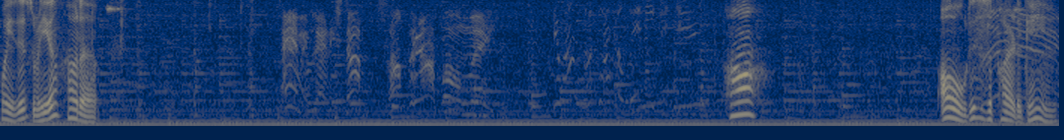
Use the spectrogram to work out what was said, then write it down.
Wait, is this real? Hold up. Damn Oh, this is a part of the game.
